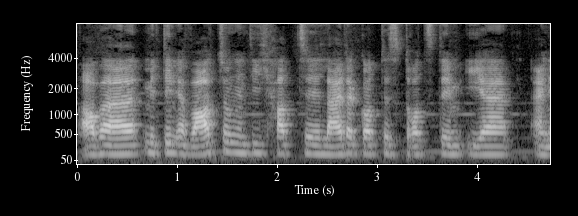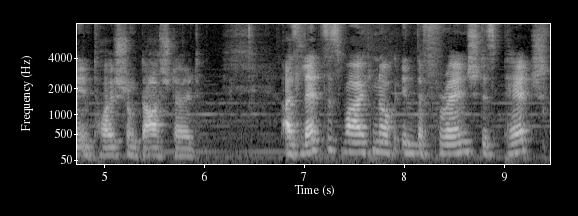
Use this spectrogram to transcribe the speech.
aber mit den Erwartungen, die ich hatte, leider Gottes trotzdem eher eine Enttäuschung darstellt. Als letztes war ich noch in The French Dispatch.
